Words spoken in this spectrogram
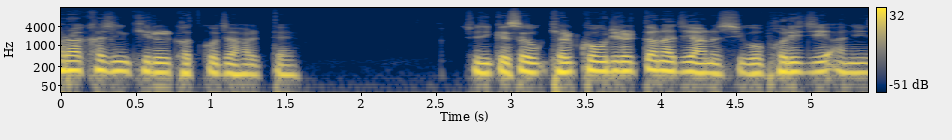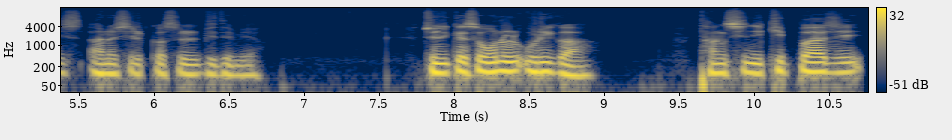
허락하신 길을 걷고자 할 때 주님께서 결코 우리를 떠나지 않으시고 버리지 않으실 것을 믿으며 주님께서 오늘 우리가 당신이 기뻐하지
